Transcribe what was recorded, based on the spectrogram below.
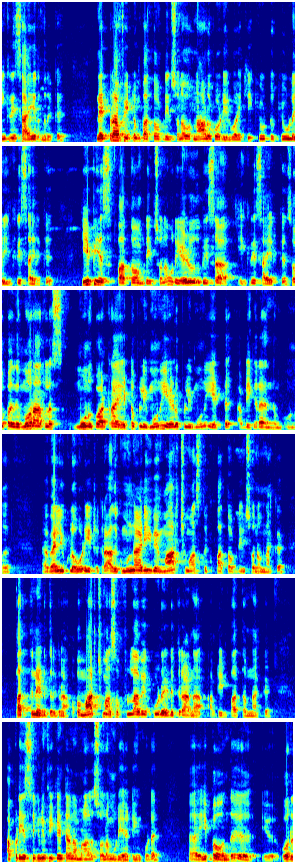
இன்க்ரீஸ் ஆகியிருந்திருக்கு நெட் ப்ராஃபிட்டும் பார்த்தோம் அப்படின்னு சொன்னால் ஒரு நாலு கோடி ரூபாய்க்கு கியூ டு கியூவில் இன்க்ரீஸ் ஆயிருக்கு. இபிஎஸ் பார்த்தோம் அப்படின்னு சொன்னால் ஒரு எழுபது பைசா இன்க்ரீஸ் ஆயிருக்கு. ஸோ இப்போ இது மோரார்லெஸ் மூணு குவார்டரா எட்டு புள்ளி மூணு ஏழு புள்ளி மூணு எட்டு அப்படிங்கிற இந்த மூணு வேல்யூக்குள்ளே ஓடிட்டு இருக்கிறான் அதுக்கு முன்னாடி இவன் மார்ச் மாதத்துக்கு பார்த்தோம் அப்படின்னு சொன்னோம்னாக்க பத்துன்னு எடுத்திருக்கிறான். அப்போ மார்ச் மாதம் ஃபுல்லாகவே கூட எடுக்கிறானா அப்படின்னு பார்த்தோம்னாக்க அப்படியே சிக்னிஃபிகண்ட்டாக நம்மளால சொல்ல முடியாட்டியும் கூட இப்போ வந்து ஒரு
